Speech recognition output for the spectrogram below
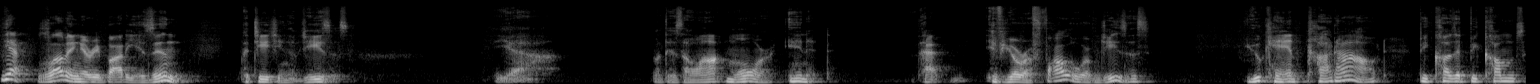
Yeah, loving everybody is in the teaching of Jesus. Yeah, but there's a lot more in it that if you're a follower of Jesus, you can't cut out because it becomes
